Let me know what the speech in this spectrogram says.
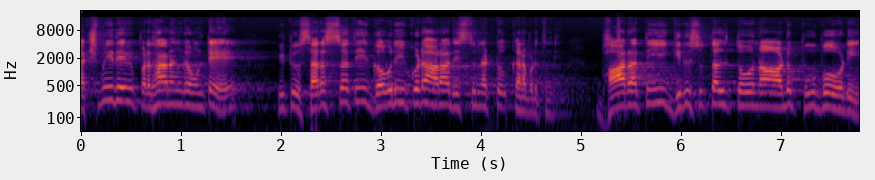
లక్ష్మీదేవి ప్రధానంగా ఉంటే ఇటు సరస్వతి గౌరీ కూడా ఆరాధిస్తున్నట్టు కనబడుతుంది. భారతీ గిరిసుతల్తో నాడు పూబోడి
